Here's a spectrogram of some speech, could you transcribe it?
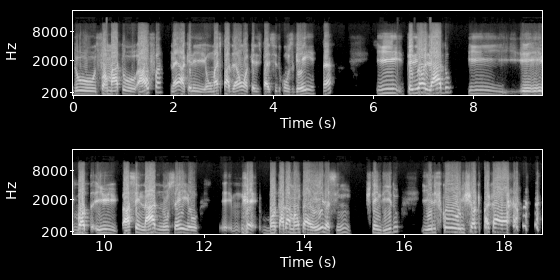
Do formato alfa, né? Aquele, o um mais padrão, aquele parecido com os gays, né? E teria olhado e, e, e, bota, e acenado, não sei, eu, botado a mão para ele, assim, estendido, e ele ficou em choque pra caralho.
